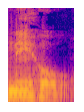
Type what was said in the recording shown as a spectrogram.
સ્નેહો.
